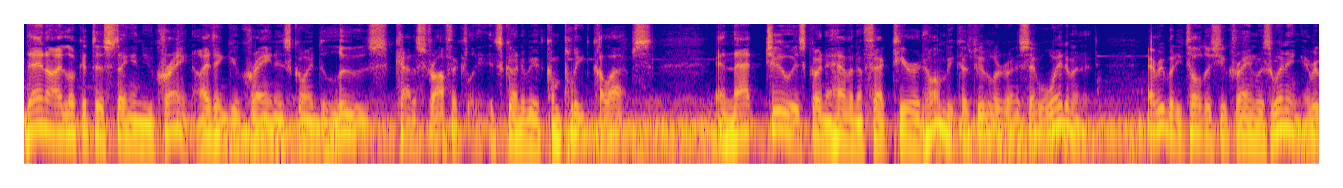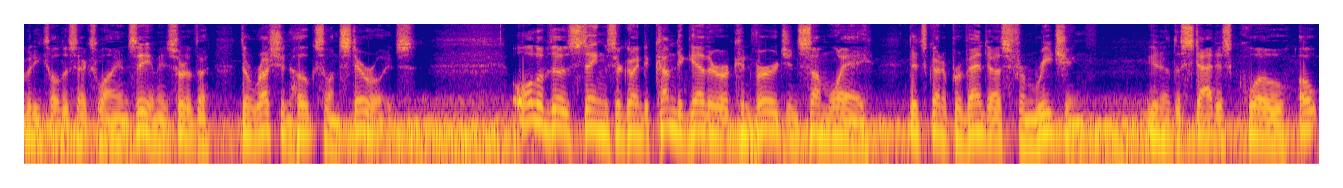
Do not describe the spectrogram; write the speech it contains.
Then I look at this thing in Ukraine. I think Ukraine is going to lose catastrophically. It's going to be a complete collapse. And that too is going to have an effect here at home because people are going to say, well, wait a minute. Everybody told us Ukraine was winning. Everybody told us X, Y, and Z. I mean, sort of the, the Russian hoax on steroids all of those things are going to come together or converge in some way that's going to prevent us from reaching you know the status quo oh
